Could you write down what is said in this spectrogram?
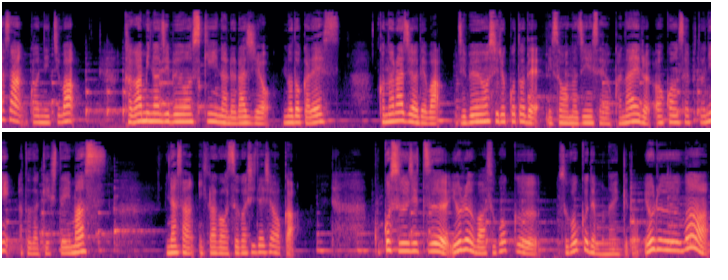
皆さん、こんにちは。鏡の自分を好きになるラジオ、のどかです。このラジオでは、自分を知ることで理想の人生を叶えるをコンセプトにお届けしています。皆さん、いかがお過ごしでしょうか？ここ数日、夜はすごく、すごくでもないけど、夜は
